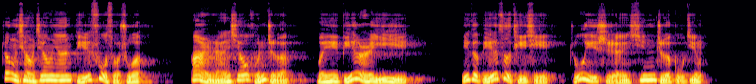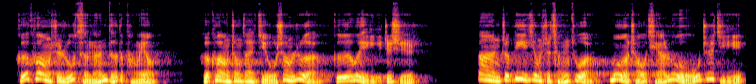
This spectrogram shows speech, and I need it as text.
正像江淹别赋所说：“黯然销魂者，为别而已矣。”一个“别”字提起，足以使人心折古今。何况是如此难得的朋友？何况正在酒尚热，歌未已之时？但这毕竟是曾作“莫愁前路无知己”。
